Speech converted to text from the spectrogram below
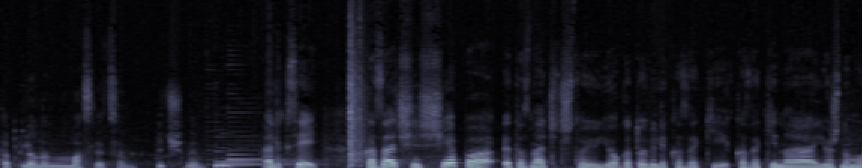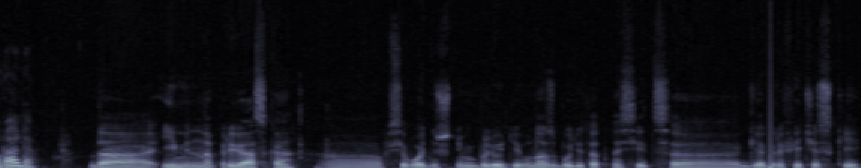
топленым маслицем печным. Алексей, казачья щепа – это значит, что ее готовили казаки. Казаки на Южном Урале? Да, именно привязка э, в сегодняшнем блюде у нас будет относиться географически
